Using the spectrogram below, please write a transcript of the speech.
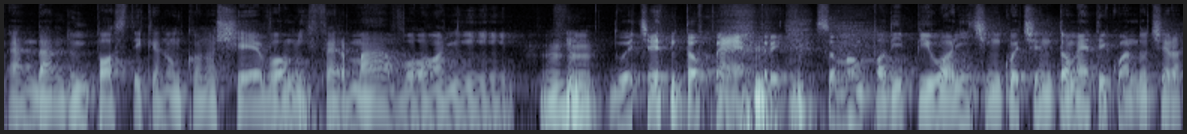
andando in posti che non conoscevo, mi fermavo ogni mm-hmm. 200 metri, insomma un po' di più, ogni 500 metri quando c'era,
